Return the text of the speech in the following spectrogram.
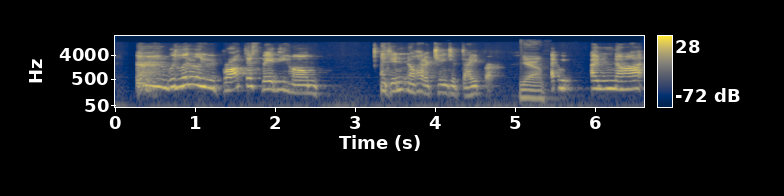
we literally we brought this baby home. I didn't know how to change a diaper. Yeah. I mean, I'm not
